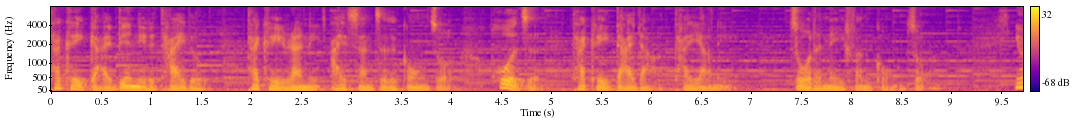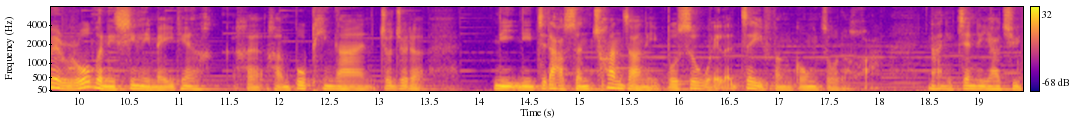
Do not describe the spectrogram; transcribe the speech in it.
它可以改变你的态度，它可以让你爱上这个工作，或者它可以带到他要你做的那一份工作。因为如果你心里每一天很很不平安，就觉得。你你知道神创造你不是为了这一份工作的话，那你真的要去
